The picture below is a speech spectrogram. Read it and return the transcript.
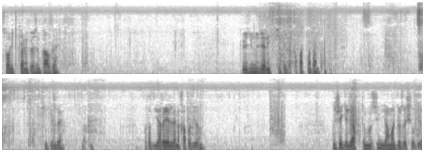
Son iki tane gözüm kaldı. Gözümün üzerini hiçbir şekilde kapatmadan şekilde bakın Fakat yara yerlerini kapatıyorum. Bu şekilde yaptığımız için yama göz aşı oluyor.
